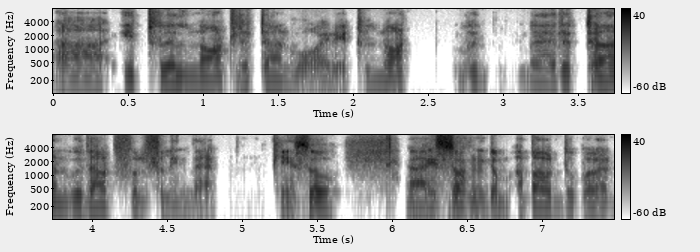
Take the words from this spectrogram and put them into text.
uh, it will not return void it will not with, uh, return without fulfilling that okay so uh, he's talking about the word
